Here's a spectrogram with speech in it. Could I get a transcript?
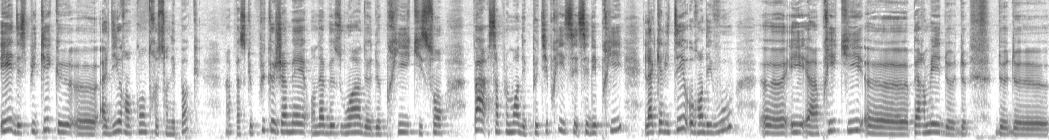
et d'expliquer que euh, Aldi rencontre son époque. Hein, parce que plus que jamais, on a besoin de, prix qui sont pas simplement des petits prix, c'est des prix, la qualité au rendez-vous euh, et un prix qui euh, permet de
